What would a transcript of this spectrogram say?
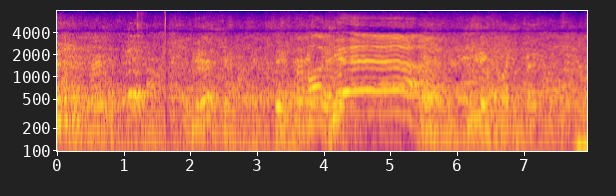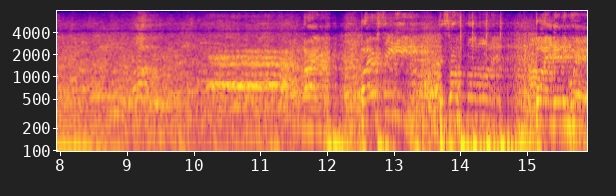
Fuck yeah! Alright, buy our CD. This song's not on it. Buy it anyway.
